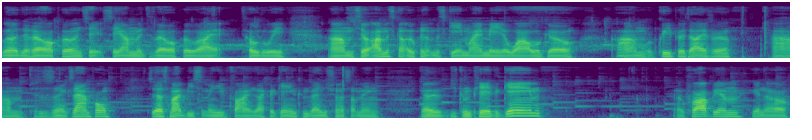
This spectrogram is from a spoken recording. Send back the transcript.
we're a developer and say say I'm a developer, right? Totally. Um, so I'm just gonna open up this game I made a while ago. Um, with Creeper Diver. Um, this is an example. So this might be something you find like a game convention or something. You know, you can play the game. No problem, you know,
